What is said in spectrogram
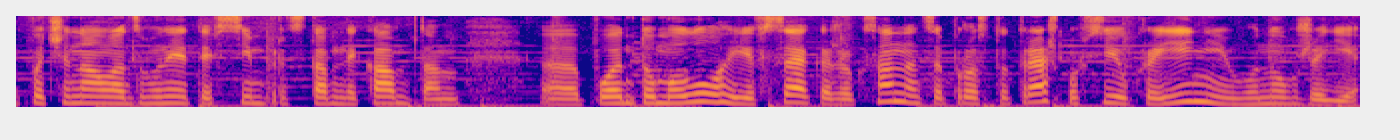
Починала дзвонити всім представникам там е, по ентомології, все каже Оксана, це просто треш по всій Україні, воно вже є.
